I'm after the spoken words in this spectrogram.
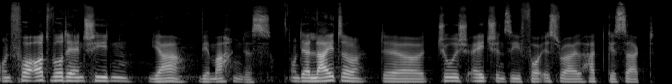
Und vor Ort wurde entschieden, ja, wir machen das. Und der Leiter der Jewish Agency for Israel hat gesagt,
